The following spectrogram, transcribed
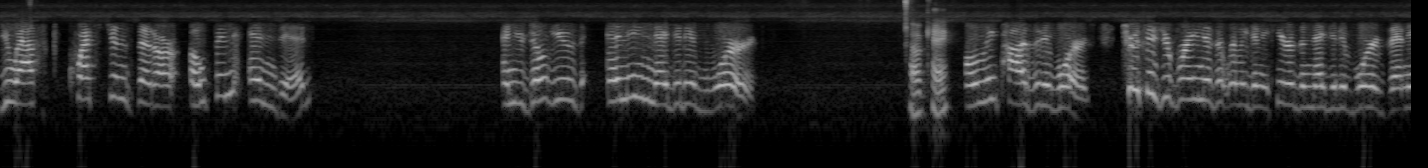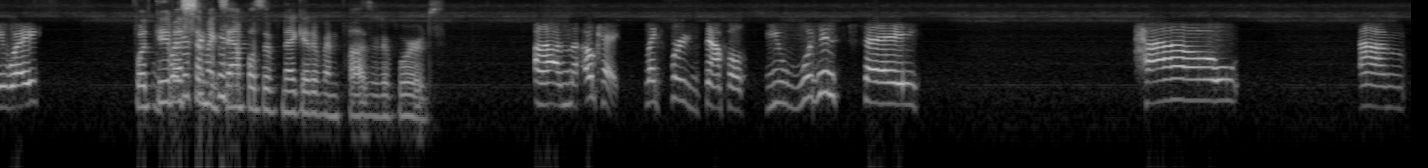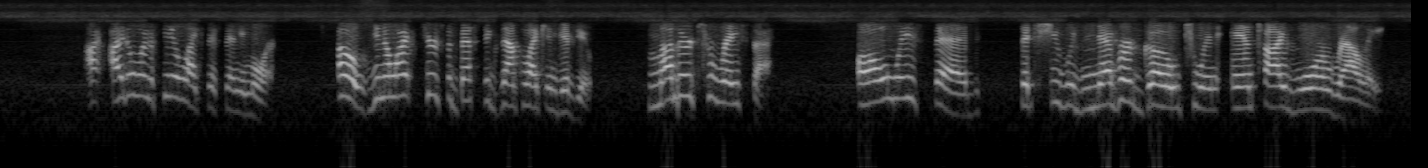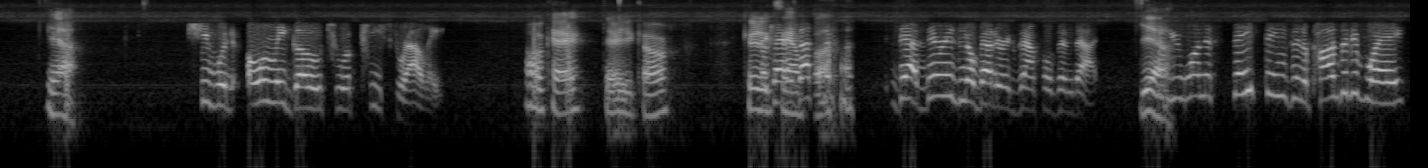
You ask questions that are open ended. And you don't use any negative words, Okay. only positive words. Truth is, your brain isn't really going to hear the negative words anyway. But give But us some examples of negative and positive words. Um, okay, like for example, you wouldn't say how um, I, I don't want to feel like this anymore. Oh, you know what? Here's the best example I can give you. Mother Teresa always said that she would never go to an anti-war rally. Yeah. She would only go to a peace rally. Okay. There you go. Good Okay, that's example. Yeah, there is no better example than that. yeah. You want to say things in a positive way,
